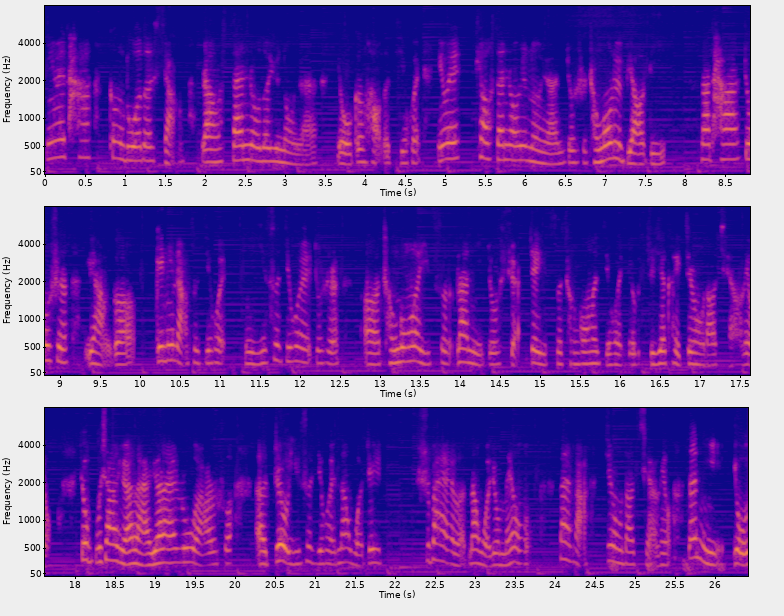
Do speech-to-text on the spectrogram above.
因为他更多的想让三周的运动员有更好的机会，因为跳三周运动员就是成功率比较低，那他就是两个给你两次机会，你一次机会就是呃成功了一次，那你就选这一次成功的机会，你就直接可以进入到前六。就不像原来，原来如果要是说，呃，只有一次机会，那我这失败了，那我就没有办法进入到前六。那你有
